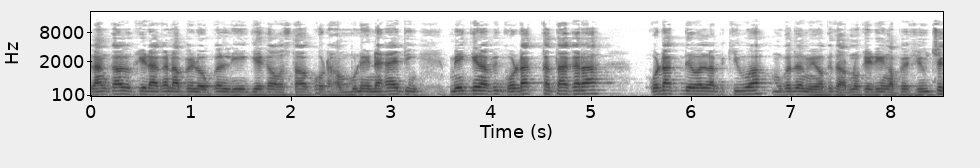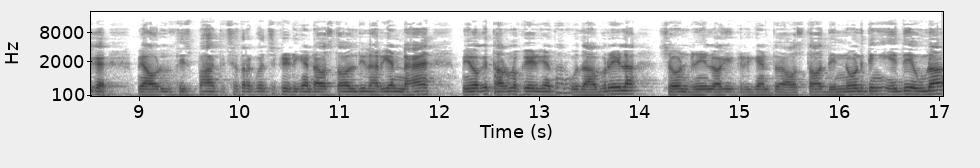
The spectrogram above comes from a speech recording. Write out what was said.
ලංකාවේ ක්‍රීඩා කරන අපේ ලෝකල් ලීග් එක අවස්ථාවක් ඔහුට හම්බුනේ නැහැ. ඉතින් මේක ගැන අපි ගොඩක් කතා කරා. ගොඩක් දේවල් අපි කිව්වා. මොකද මේ වගේ තරුණ ක්‍රීඩකයන් අපේ ෆියුචර් එක මේ අවුරුදු 35 34ක වෙච්ච ක්‍රීඩකයන්ට අවස්ථාවල් දීලා හරියන්නේ නැහැ. මේ වගේ තරුණ ක්‍රීඩකයන් තනකො දාබරේලා ෂෝන් ඩැනියල් වගේ ක්‍රීඩකයන්ට අවස්ථාවක් දෙන්න ඕනේ. ඉතින් ඒ දේ වුණා.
